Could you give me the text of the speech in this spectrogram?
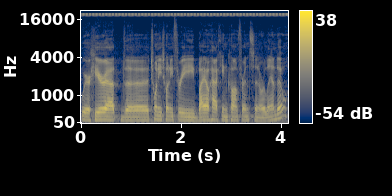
We're here at the 2023 Biohacking Conference in Orlando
